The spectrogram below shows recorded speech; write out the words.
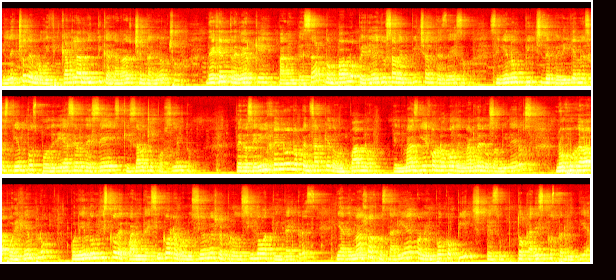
el hecho de modificar la mítica Garage 88 deja entrever que, para empezar, don Pablo Perea ya usaba el pitch antes de eso, si bien un pitch de perilla en esos tiempos podría ser de 6, quizá 8%. Pero sería ingenuo no pensar que don Pablo, el más viejo lobo de mar de los sonideros, no jugaba, por ejemplo, poniendo un disco de 45 revoluciones reproducido a 33 y además lo ajustaría con el poco pitch que su tocadiscos permitía.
